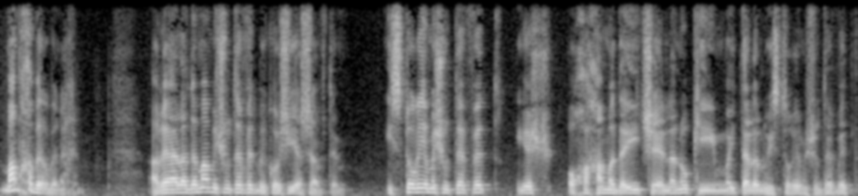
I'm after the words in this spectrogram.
מה מחבר ביניכם? הרי על אדמה משותפת בקושי ישבתם. היסטוריה משותפת, יש הוכחה מדעית שאין לנו, כי אם הייתה לנו היסטוריה משותפת,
